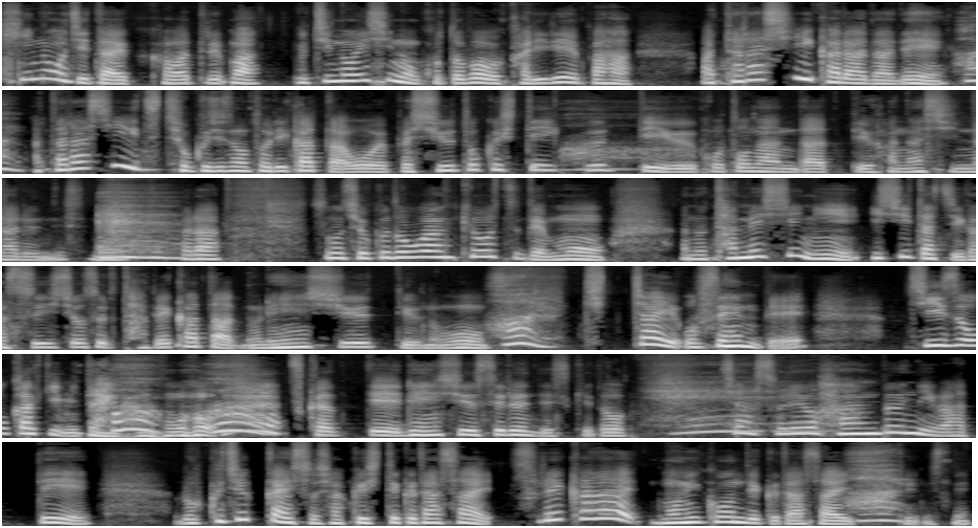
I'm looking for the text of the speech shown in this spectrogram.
機能自体が変わってる。まあ、うちの医師の言葉を借りれば、新しい体で、はい。新しい食事の取り方をやっぱり習得していくっていうことなんだっていう話になるんですね。だから、その食道がん教室でも、あの、試しに医師たちが推奨する食べ方の練習っていうのを、はい。ちっちゃいおせんべい、チーズおかきみたいなのをはい使って練習するんですけど、じゃあそれを半分に割って、60回咀嚼してください。それから飲み込んでくださいって言うんですね。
